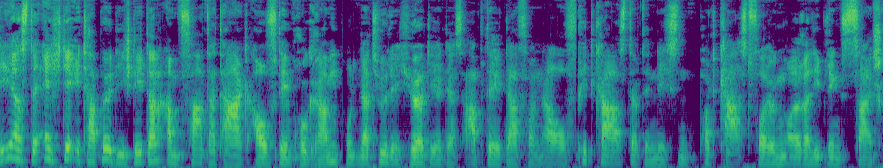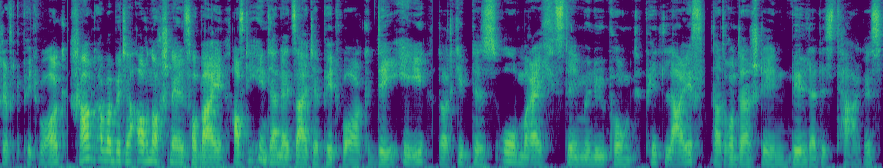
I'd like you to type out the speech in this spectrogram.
Die erste echte Etappe, die steht dann am Vatertag auf dem Programm und natürlich hört ihr das Update davon auf Pitcast, auf den nächsten Podcast-Folgen eurer Lieblingszeitschrift Pitwalk. Schaut aber bitte auch noch schnell vorbei auf die Internetseite pitwalk.de. Dort gibt es oben rechts den Menüpunkt Pit Live. Darunter stehen Bilder des Tages.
